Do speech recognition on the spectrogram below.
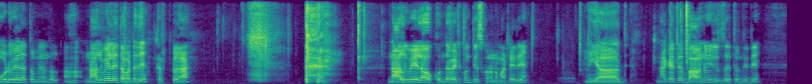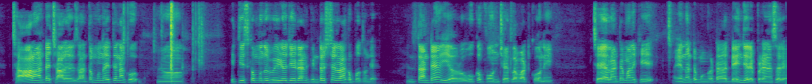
మూడు వేల తొమ్మిది వందలు నాలుగు వేలు అయితే పడ్డది. కరెక్ట్గా నాలుగు వేల ఒక కొంద పెట్టుకొని తీసుకున్నాను అనమాట ఇది. ఇక నాకైతే బాగానే యూజ్ అవుతుంది ఇది. చాలా అంటే చాలా యూజ్. అంతకుముందు అయితే నాకు ఇది తీసుకోముందు వీడియో చేయడానికి ఇంట్రెస్టే రాకపోతుండే. ఎంత అంటే ఊక ఫోన్ చేతిలో పట్టుకొని చేయాలంటే మనకి ఏంటంటే ముంగట డేంజర్ ఎప్పుడైనా సరే.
